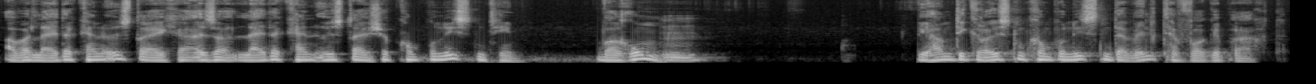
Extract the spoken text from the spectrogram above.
aber leider kein Österreicher, also leider kein österreichischer Komponistenteam. Warum? Mhm. Wir haben die größten Komponisten der Welt hervorgebracht.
